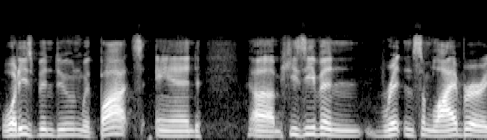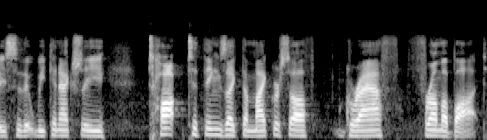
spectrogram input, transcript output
what he's been doing with bots. And um, he's even written some libraries so that we can actually talk to things like the Microsoft Graph from a bot.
